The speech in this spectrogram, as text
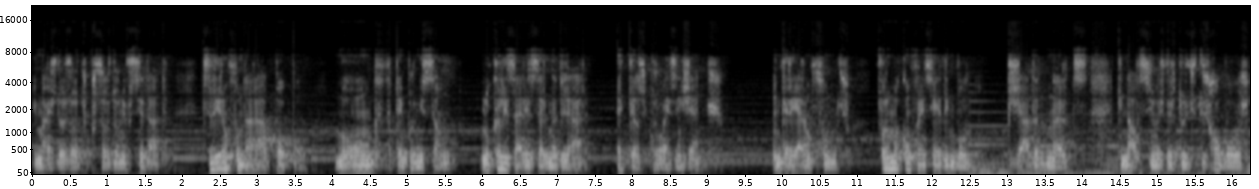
e mais dois outros professores da universidade decidiram fundar a Apopo, uma ONG que tem por missão localizar e desarmadilhar aqueles cruéis engenhos. Angariaram fundos, foram uma conferência em Edimburgo, pejada de nerds que enalteciam as virtudes dos robôs,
